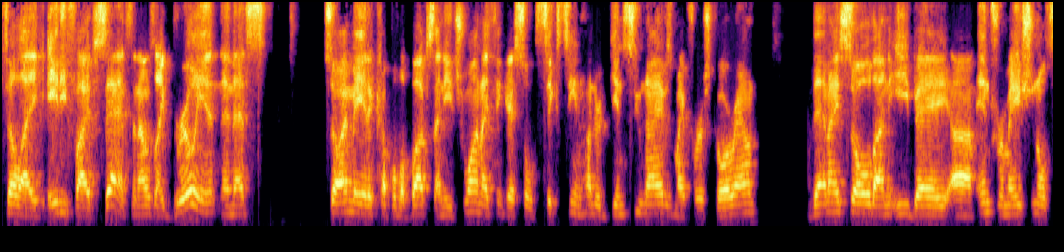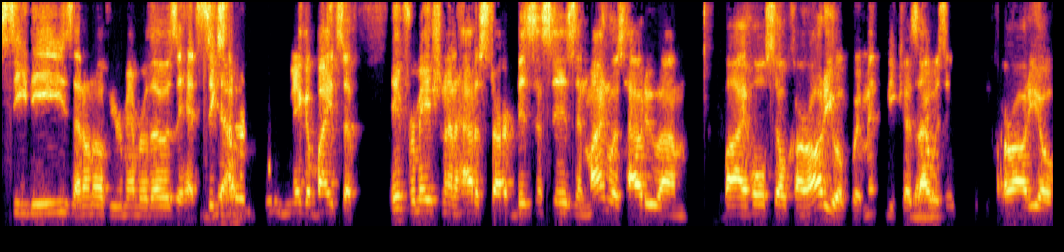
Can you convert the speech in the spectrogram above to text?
to like 85 cents. And I was like, brilliant. And that's, so I made a couple of bucks on each one. I think I sold 1600 Ginsu knives my first go around. Then I sold on eBay um, informational CDs. I don't know if you remember those. They had 600 yeah. megabytes of information on how to start businesses. And mine was how to um, buy wholesale car audio equipment because right. I was in car audio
